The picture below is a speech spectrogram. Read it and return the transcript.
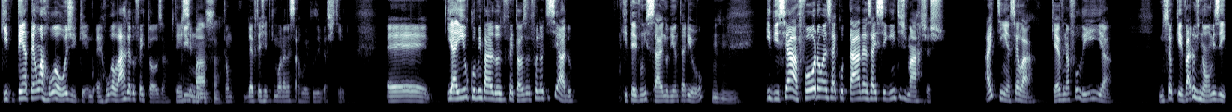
Que tem até uma rua hoje, que é Rua Larga do Feitosa. Tem Que esse nome. massa. Então deve ter gente que mora nessa rua, inclusive, assistindo. É, E aí o Clube Imperador do Feitosa foi noticiado. Que teve um ensaio no dia anterior. Uhum. E disse, ah, foram executadas as seguintes marchas. Aí tinha, sei lá, Kevin na Folia, não sei o que, vários nomes. E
